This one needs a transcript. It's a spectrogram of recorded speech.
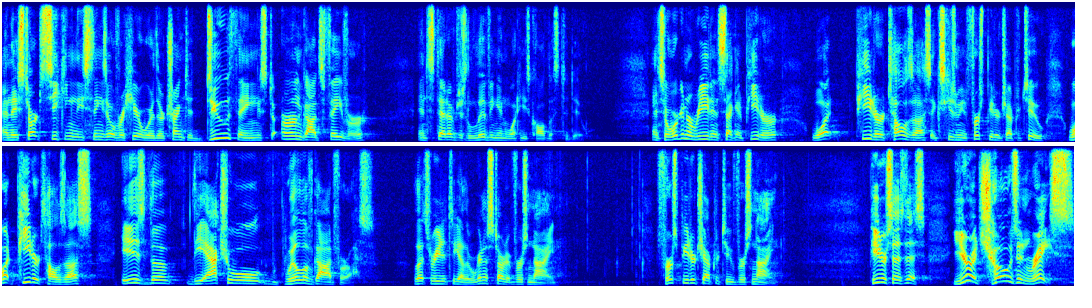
And they start seeking these things over here where they're trying to do things to earn God's favor instead of just living in what He's called us to do. And so we're going to read in 2 Peter what Peter tells us, excuse me, in 1 Peter chapter 2, what Peter tells us is the, the actual will of God for us. Let's read it together. We're going to start at verse 9. 1 Peter chapter 2, verse 9. Peter says this You're a chosen race.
